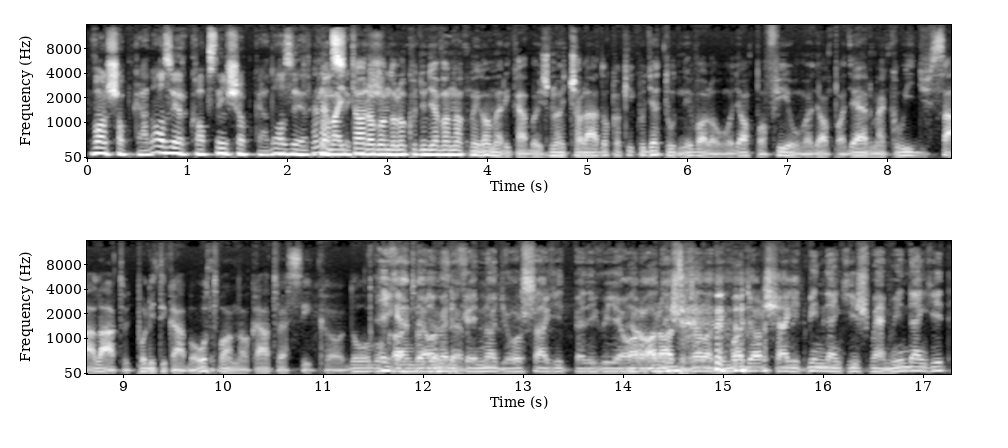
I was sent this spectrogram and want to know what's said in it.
van sapkád, azért kapsz, nincs sapkád, azért hát Nem, itt arra gondolok, hogy ugye vannak még Amerikában is nagy családok, akik ugye tudni való, hogy apa fiú, vagy apa gyermek úgy száll át, hogy politikában ott vannak, átveszik a dolgokat. Igen, de Amerika azért... egy nagy ország, itt pedig ugye arra arad, és az aradi magyarság, itt mindenki ismer mindenkit,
